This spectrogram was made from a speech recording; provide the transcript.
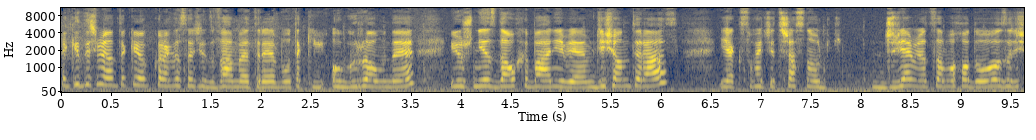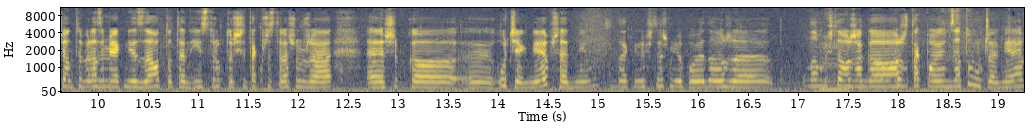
Ja kiedyś miałam takiego kolegę, słuchajcie, dwa metry, był taki ogromny, już nie zdał chyba, nie wiem, dziesiąty raz. Jak, słuchajcie, trzasnął drzwiami od samochodu za dziesiątym razem jak nie zdał, to ten instruktor się tak przestraszył, że e, szybko e, uciekł, nie? Przed nim. To tak już też mi opowiadał, że no myślał, że go, że tak powiem, zatłucze, nie?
